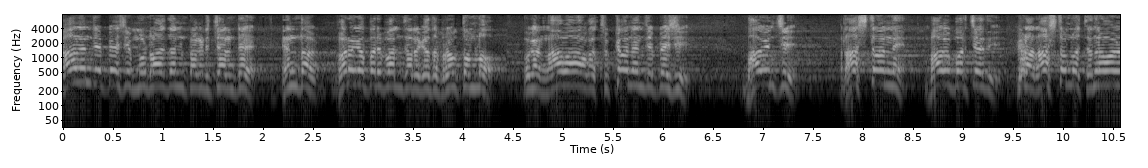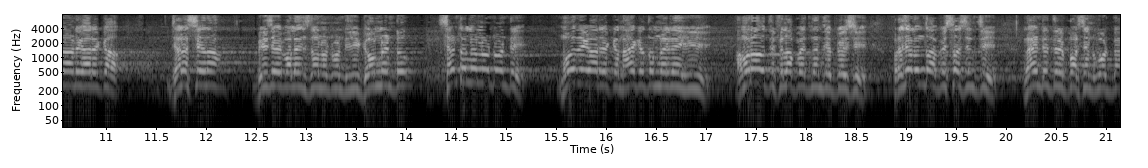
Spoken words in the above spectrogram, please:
కాదని చెప్పేసి మూడు రాజధానులు ప్రకటించారంటే ఎంత ఘోరంగా పరిపాలించారు గత ప్రభుత్వంలో. ఒక నావా ఒక చుక్కానని చెప్పేసి భావించి రాష్ట్రాన్ని బాగుపరిచేది ఇక్కడ రాష్ట్రంలో చంద్రబాబు నాయుడు గారి యొక్క జనసేన బీజేపీ అలయన్స్ ఉన్నటువంటి ఈ గవర్నమెంట్ సెంట్రల్ ఉన్నటువంటి మోదీ గారి యొక్క నాయకత్వంలోనే ఈ అమరావతి ఫిలప్ అవుతుందని చెప్పేసి ప్రజలంతా విశ్వసించి ninety three percent vote bank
